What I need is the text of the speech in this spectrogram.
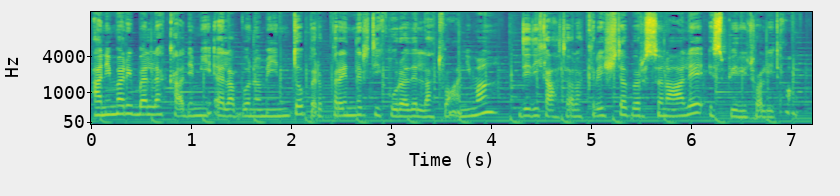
Anima Ribelle Academy è l'abbonamento per prenderti cura della tua anima, dedicato alla crescita personale e spiritualità.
